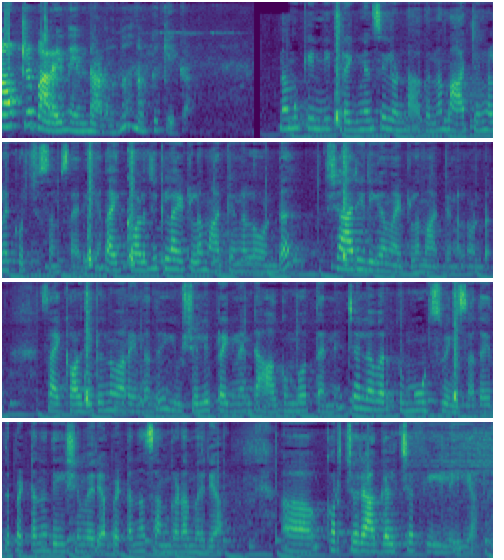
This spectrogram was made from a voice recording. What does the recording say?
ഡോക്ടർ പറയുന്നത് എന്താണെന്ന് നമുക്ക് കേൾക്കാം. നമുക്ക് ഇനി പ്രഗ്നൻസിയിൽ ഉണ്ടാകുന്ന മാറ്റങ്ങളെ കുറിച്ച് സംസാരിക്കാം. സൈക്കോളജിക്കൽ ആയിട്ടുള്ള മാറ്റങ്ങളും ഉണ്ട് ശാരീരികമായിട്ടുള്ള മാറ്റങ്ങളുണ്ട്. സൈക്കോളജിക്കൽ എന്ന് പറയുന്നത് യൂഷ്വലി പ്രഗ്നന്റ് ആകുമ്പോൾ തന്നെ ചിലവർക്ക് മൂഡ് സ്വിങ്സ് അതായത് പെട്ടെന്ന് ദേഷ്യം വരിക പെട്ടെന്ന് സങ്കടം വരിക കുറച്ചൊരു അകൽച്ച ഫീൽ ചെയ്യുക.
